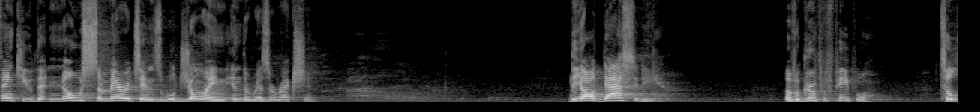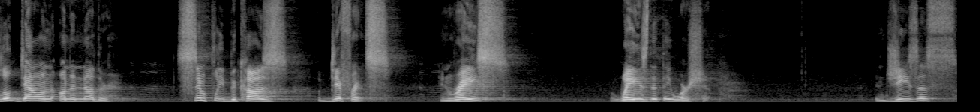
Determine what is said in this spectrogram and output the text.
thank you that no Samaritans will join in the resurrection. The audacity of a group of people to look down on another simply because of difference in race, ways that they worship. And Jesus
